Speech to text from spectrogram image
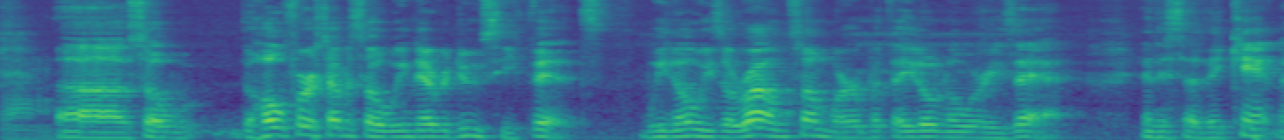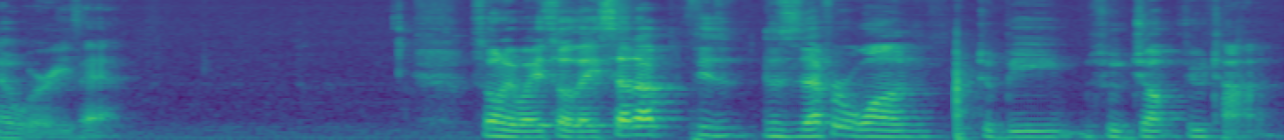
Wrong. Uh, so the whole first episode, we never do see Fitz. We know he's around somewhere, but they don't know where he's at, and they said they can't know where he's at. So anyway, so they set up this this Zephyr One to be to jump through time,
